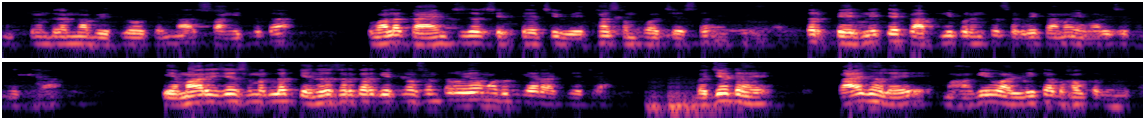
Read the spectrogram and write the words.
मुख्यमंत्र्यांना भेटलो त्यांना सांगितलं का तुम्हाला कायमची जर शेतकऱ्याची व्यथा संपवायची असेल तर पेरणी ते कापणीपर्यंत सगळे कामं एमआरएसमध्ये घ्या. एमआरएस मधलं केंद्र सरकार घेत नसेल तर मधून घ्या राज्याच्या. बजेट आहे. काय झालंय? महागे वाढली का भाव कमी होता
